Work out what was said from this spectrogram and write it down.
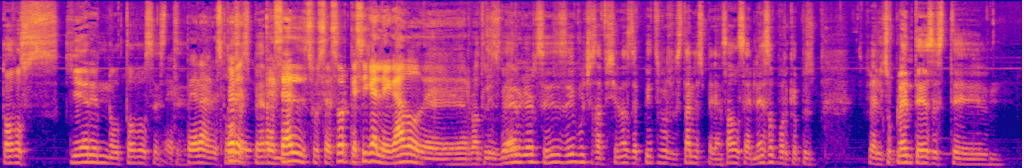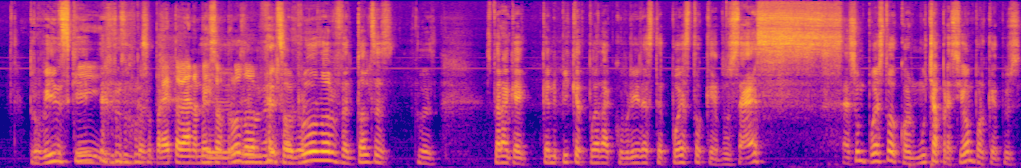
todos quieren o todos este, esperan, que sea el sucesor, que siga el legado de, Rotlisberger. Sí, sí, muchos aficionados de Pittsburgh están esperanzados en eso porque pues el suplente es este Trubinsky. con su proyecto a Mason Rudolph. Mason Rudolph, entonces pues esperan que Kenny Pickett pueda cubrir este puesto que pues es, es un puesto con mucha presión porque pues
